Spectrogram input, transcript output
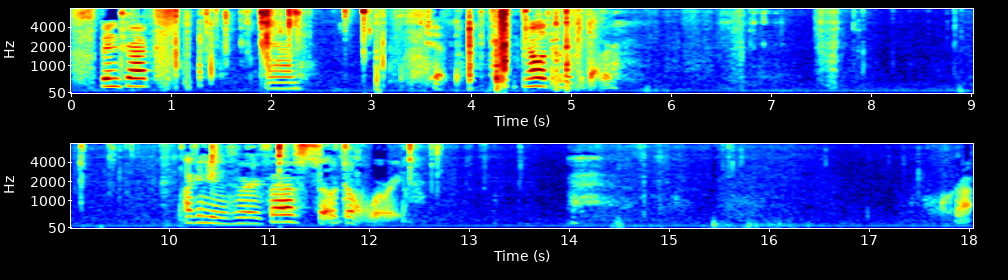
Spin track. And tip. Now let's put it together. I can do this very fast, so don't worry. Crap.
